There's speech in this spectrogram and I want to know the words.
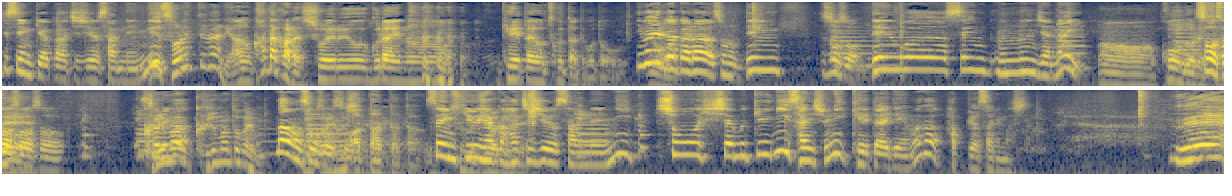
で1983年にえそれって何？あの肩からしょえるよぐらいの携帯を作ったってこと？いわゆるだからその電そうそう。電話線うんぬんじゃない。あーコードレスで。そうそうそうそう。それが車車とかにも。まあまあそうそうそうああったあったあった。1983年に消費者向けに最初に携帯電話が発表されました。うえ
